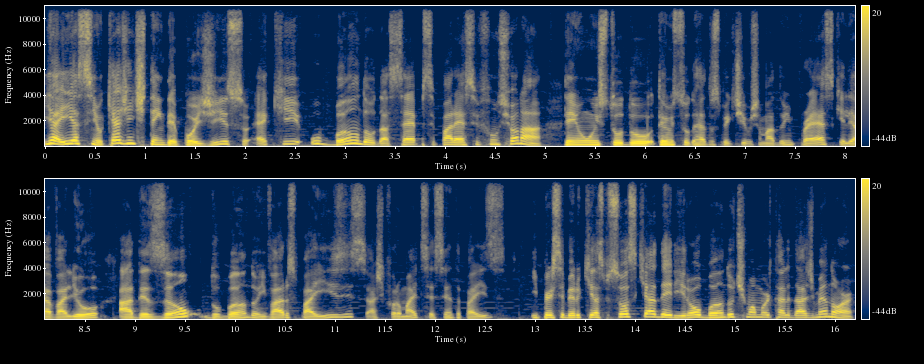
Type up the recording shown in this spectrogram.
E aí, assim, o que a gente tem depois disso é que o bundle da sepsi parece funcionar. Tem um estudo, tem um estudo retrospectivo chamado Impress, que ele avaliou a adesão do bundle em vários países, acho que foram mais de 60 países, e perceberam que as pessoas que aderiram ao bundle tinham uma mortalidade menor.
